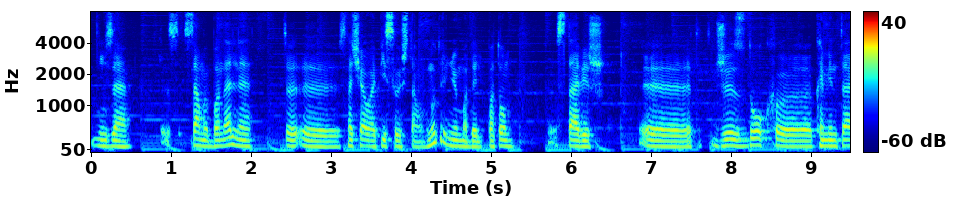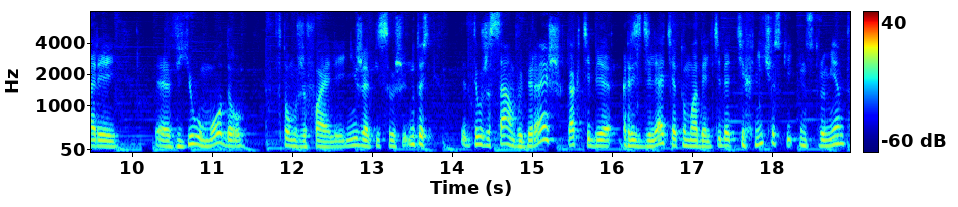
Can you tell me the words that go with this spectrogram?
не знаю, самое банальное, э, сначала описываешь там внутреннюю модель, потом ставишь э, JSDoc э, комментарий э, view model в том же файле, и ниже описываешь, ну, то есть ты уже сам выбираешь, как тебе разделять эту модель. Тебя технический инструмент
